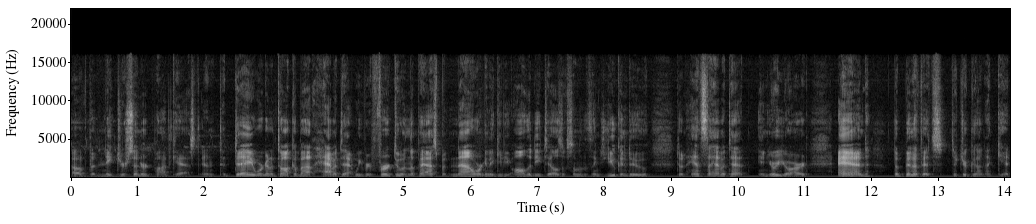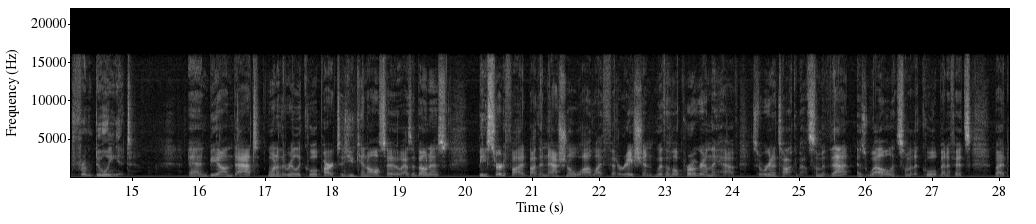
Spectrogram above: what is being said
of the Nature Centered Podcast. And today we're going to talk about habitat. We've referred to it in the past, but now we're going to give you all the details of some of the things you can do to enhance the habitat in your yard and the benefits that you're going to get from doing it. And beyond that, one of the really cool parts is you can also, as a bonus, be certified by the National Wildlife Federation with a whole program they have. So we're going to talk about some of that as well and some of the cool benefits. But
